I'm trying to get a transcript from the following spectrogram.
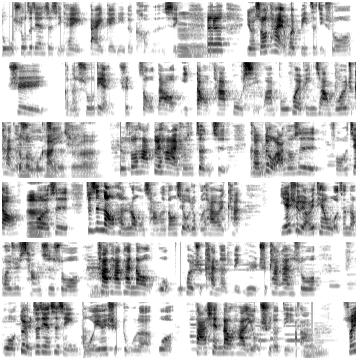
读书这件事情可以带给你的可能性。因为有时候他也会逼自己说，去可能书店去走到一道他不喜欢、不会平常不会去看的书籍看的，书，嗯比如说他对他来说是政治，可能对嗯我来说是佛教，嗯或者是就是那种很冗长的东西，我就不太会看。也许有一天我真的会去尝试说，嗯怕他看到我不会去看的领域，去看看说，我对于这件事情，我也许读了，我发现到它有趣的地方。嗯所以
